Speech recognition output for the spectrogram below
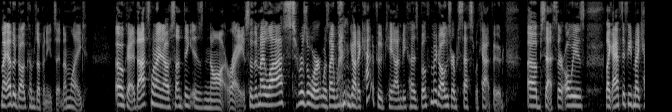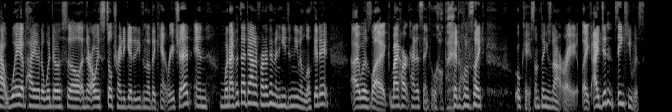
my other dog comes up and eats it, and I'm like, okay, that's when I know something is not right. So then my last resort was I went and got a cat food can because both of my dogs are obsessed with cat food. Obsessed. They're always like I have to feed my cat way up high on a windowsill and they're always still trying to get it even though they can't reach it. And when I put that down in front of him and he didn't even look at it, I was like my heart kind of sank a little bit. I was like, okay, something's not right. Like I didn't think he was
